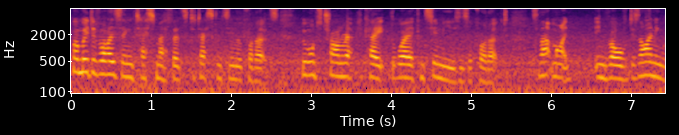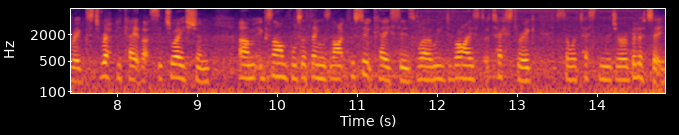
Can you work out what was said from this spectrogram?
When we're devising test methods to test consumer products, we want to try and replicate the way a consumer uses a product. So that might involve designing rigs to replicate that situation. Um, examples are things like for suitcases where we devised a test rig, so we're testing the durability.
